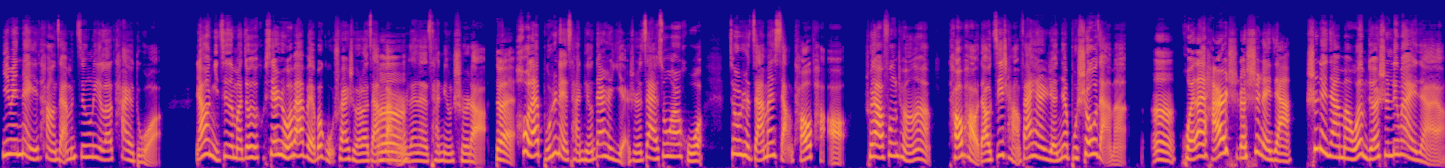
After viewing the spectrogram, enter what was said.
因为那一趟咱们经历了太多。然后你记得吗？就先是我把尾巴骨摔折了，咱们晚上在那餐厅吃的。对，后来不是那餐厅，但是也是在松花湖，就是咱们想逃跑，说要封城了，逃跑到机场，发现人家不收咱们，嗯，回来还是吃的是那家，是那家吗？我怎么觉得是另外一家呀？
